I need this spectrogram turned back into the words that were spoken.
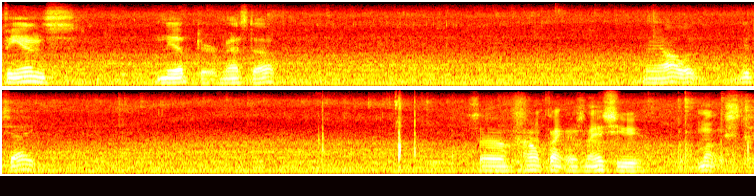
fins nipped or messed up. They all look good shape. So I don't think there's an issue amongst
